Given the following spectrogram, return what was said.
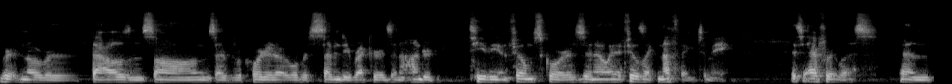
written over a thousand songs i've recorded over 70 records and 100 tv and film scores you know and it feels like nothing to me it's effortless and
